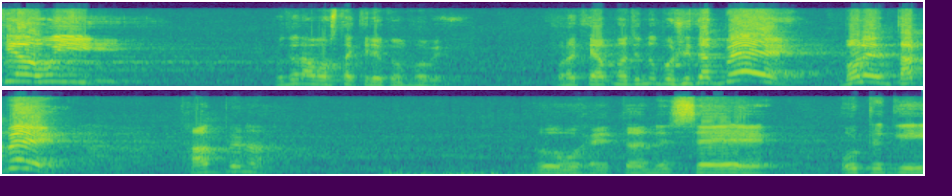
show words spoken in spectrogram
কেয়া হুই? ওদের অবস্থা কীরকম হবে? ওরা কি আপনার জন্য বসে থাকবে? বলেন, থাকবে? থাকবে না। রোহে তন সে উঠ গি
